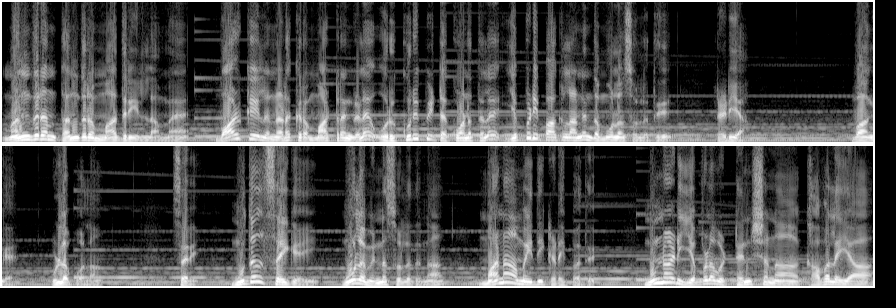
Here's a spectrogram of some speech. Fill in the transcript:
மந்திரம் தந்திரம் மாதிரி இல்லாம வாழ்க்கையில நடக்கிற மாற்றங்களை ஒரு குறிப்பிட்ட கோணத்துல எப்படி பார்க்கலான்னு இந்த மூலம் சொல்லுது. ரெடியா வாங்க உள்ள போலாம். சரி முதல் செய்கை மூலம் என்ன சொல்லுதுன்னா மன அமைதி கிடைப்பது. முன்னாடி எவ்வளவு டென்ஷனா கவலையா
